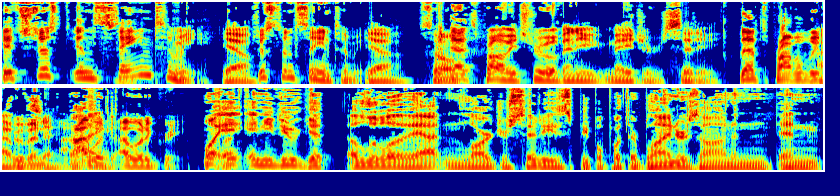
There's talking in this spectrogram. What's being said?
It's just insane to me. Yeah. Just insane to me. Yeah, So- but that's probably true of any major city. That's probably I true. of any- say. I would I would agree. Well, and, and you do get a little of that in larger cities. People put their blinders on, and and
